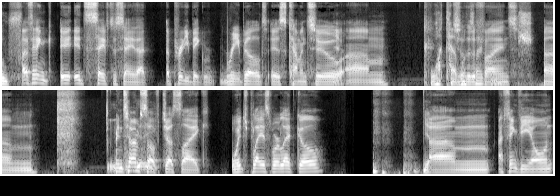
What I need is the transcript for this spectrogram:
Oof. I think it, it's safe to say that a pretty big rebuild is coming to um, What that to the looks like, defines. um, in terms of just like which players were let go. Um, I think the own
